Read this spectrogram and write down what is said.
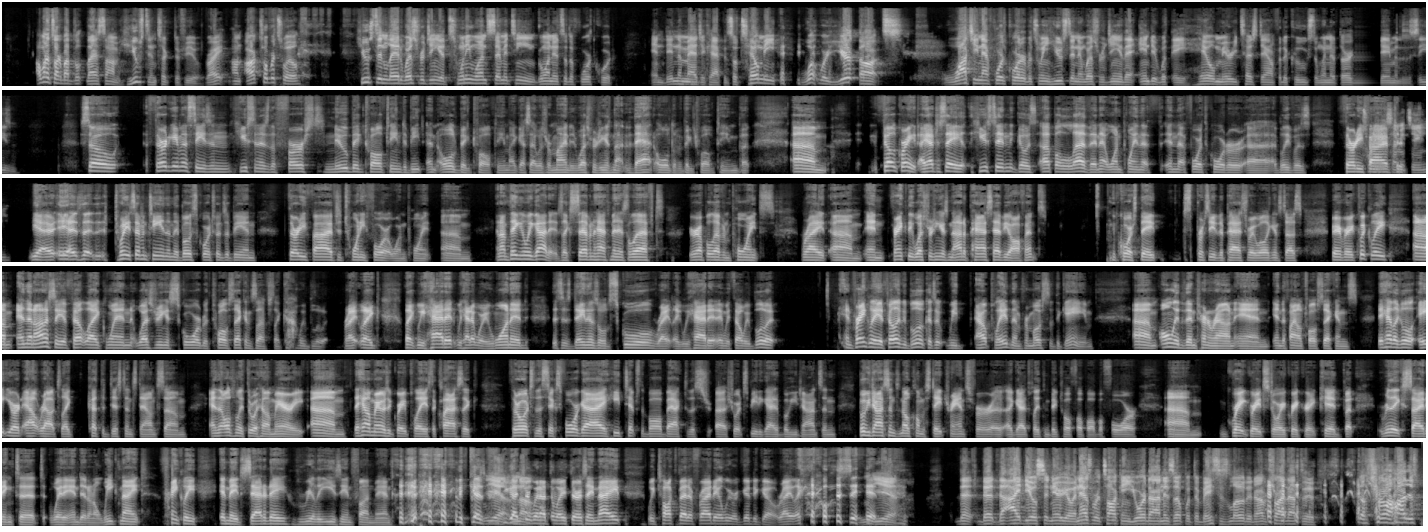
I want to talk about the last time Houston took the field, right? On October 12th, Houston led West Virginia 21 17 going into the fourth quarter. And then the mm-hmm. magic happened. So tell me, what were your thoughts watching that fourth quarter between Houston and West Virginia that ended with a Hail Mary touchdown for the Cougs to win their third game of the season. So, third game of the season, Houston is the first new Big 12 team to beat an old Big 12 team. I guess I was reminded West Virginia is not that old of a Big 12 team, but um, felt great. I have to say, Houston goes up 11 at one point in that, in that fourth quarter. Uh, I believe it was 35 to, yeah, it's 2017. Then they both scored. So ends up being 35 to 24 at one point. Um, and I'm thinking we got it. It's like seven and a half minutes left. You're up 11 points, right? Um, and frankly, West Virginia is not a pass heavy offense. Of course, they proceeded to pass very well against us very, very quickly. Um, and then honestly, it felt like when West Virginia scored with 12 seconds left, it's like, God, we blew it, right? Like, like we had it, we had it where we wanted. This is Dana's old school, right? Like we had it and we thought we blew it. And frankly, it felt like we blew it because we outplayed them for most of the game um, only to then turn around and in the final 12 seconds, they had like a little eight yard out route to like cut the distance down some, and then ultimately threw a Hail Mary. Um, the Hail Mary was a great play. It's the classic throw it to the six four guy. He tips the ball back to the uh, short, speedy guy to Boogie Johnson. Boogie Johnson's an Oklahoma State transfer, a, a guy that played some Big 12 football before. Um, great, great story, great, great kid, but really exciting to, to way to end it on a weeknight frankly, it made Saturday really easy and fun, man. because yeah, you got no. your win out the way Thursday night. We talked about it Friday and we were good to go, right? Like that was it. Yeah. The, the the ideal scenario, and as we're talking, Jordan is up with the bases loaded. I'm trying not to. I'm trying.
